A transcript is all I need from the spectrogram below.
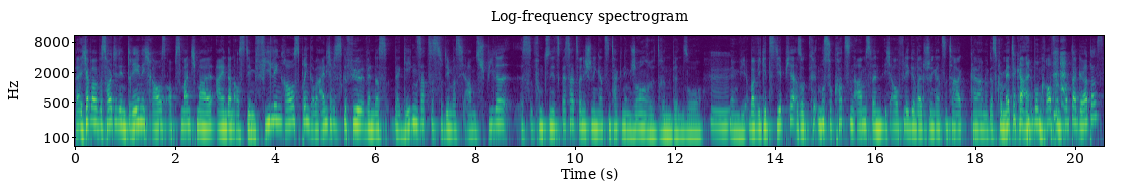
Äh, Ich habe aber bis heute den Dreh nicht raus, ob es manchmal einen dann aus dem Feeling rausbringt. Aber eigentlich habe ich das Gefühl, wenn das der Gegensatz ist zu dem, was ich abends spiele, es funktioniert besser, als wenn ich schon den ganzen Tag in dem Genre drin bin. So irgendwie. Aber wie geht's dir, Pierre? Also musst du kotzen abends, wenn ich auflege, weil du schon den ganzen Tag, keine Ahnung, das Chromatica-Album rauf und runter gehört hast?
